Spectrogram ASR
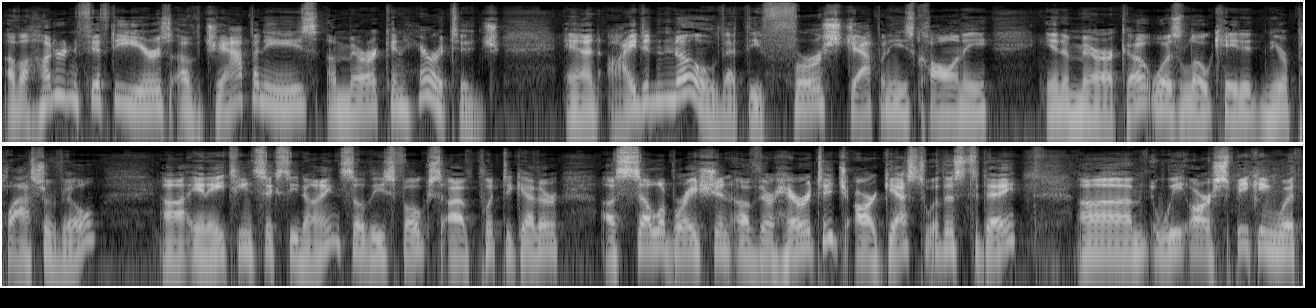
of 150 years of Japanese American heritage. And I didn't know that the first Japanese colony in America was located near Placerville uh, in 1869. So these folks have put together a celebration of their heritage. Our guest with us today, um, we are speaking with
